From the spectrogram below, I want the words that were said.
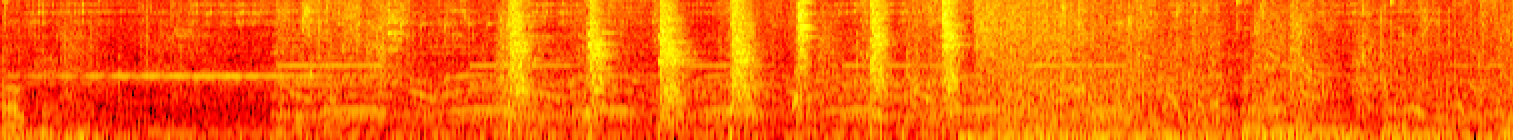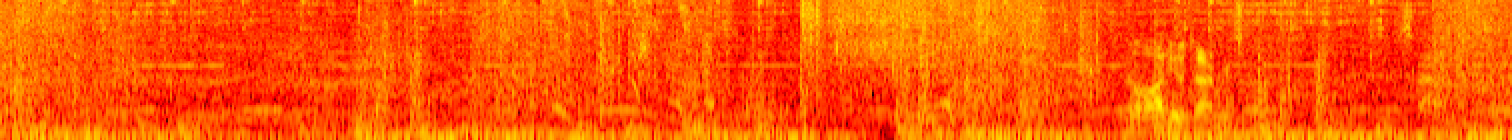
Uh, okay. This counts. No audio diaries. Sad.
